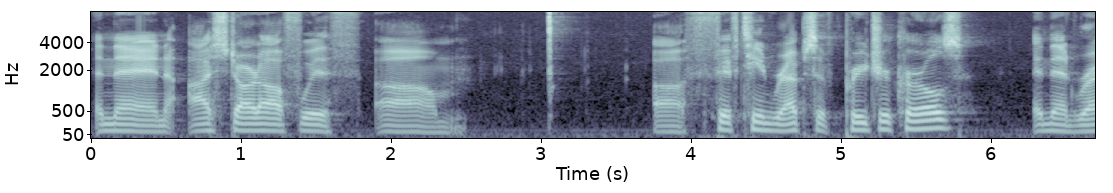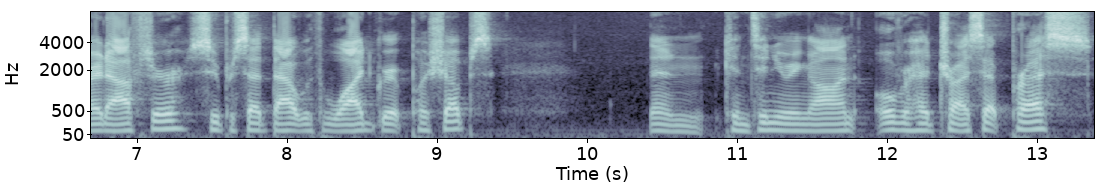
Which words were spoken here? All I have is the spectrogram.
And then I start off with um, uh, 15 reps of preacher curls, and then right after, superset that with wide grip push ups. Then continuing on, overhead tricep press.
